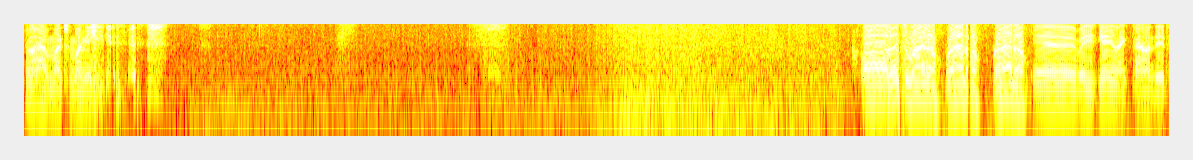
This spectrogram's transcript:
I don't have much money. Uh, that's a rhino, rhino, rhino. yeah, but he's getting like pounded.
